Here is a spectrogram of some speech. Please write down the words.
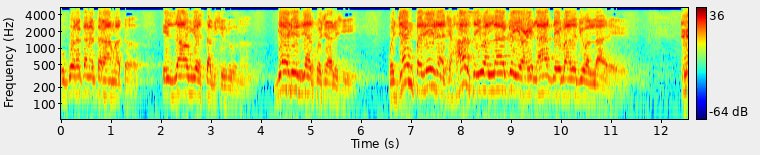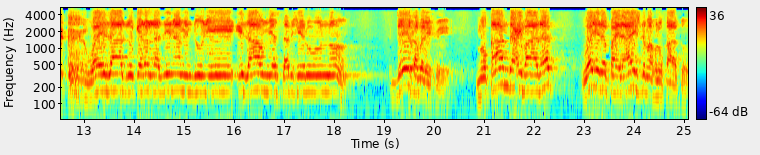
وګوره کنه کرامت ازام یستبشرون بیا ډیر زیات خوشاله شي خو جنگ په دې دا چې هر څه یو الله کوي علاج د عبادت یو الله دی وَإِذَا ذُكِرَ الَّذِينَ مِن دُونِهِ إِذَا هُمْ يَسْتَبْشِرُونَ درې خبرې شوې مقام د عبادت وجد پیدایش د مخلوقاتو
